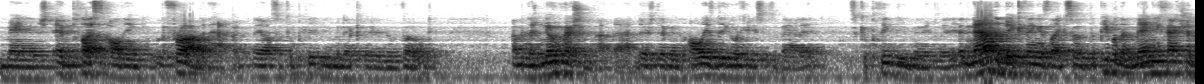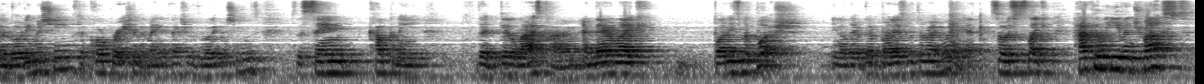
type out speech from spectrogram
managed, and plus all the, the fraud that happened. They also completely manipulated the vote. I mean, there's no question about that. There's there have been all these legal cases about it. It's completely manipulated. And now the big thing is like, so the people that manufacture the voting machines, the corporation that manufactures the voting machines, is the same company that did it last time, and they're like buddies with Bush. You know, they're, they're buddies with the right wing. So it's just like, how can we even trust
